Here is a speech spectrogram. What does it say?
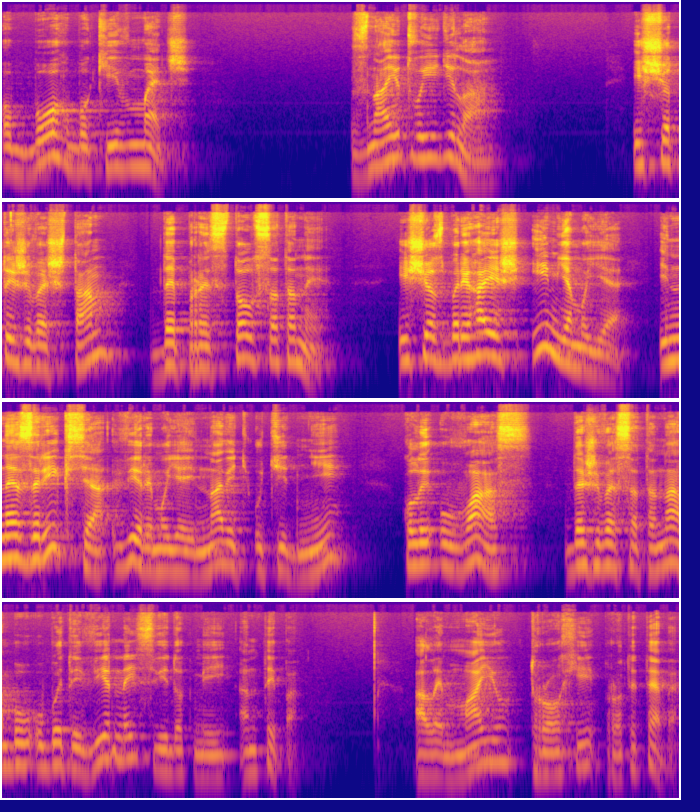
обох боків меч. Знаю твої діла, і що ти живеш там, де престол сатани, і що зберігаєш ім'я моє, і не зрікся віри моєї навіть у ті дні, коли у вас, де живе сатана, був убитий вірний свідок мій Антипа. Але маю трохи проти тебе.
